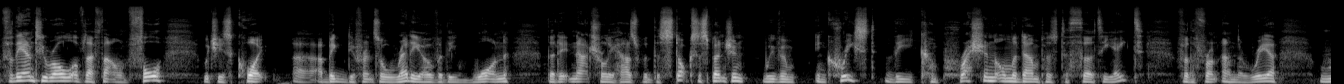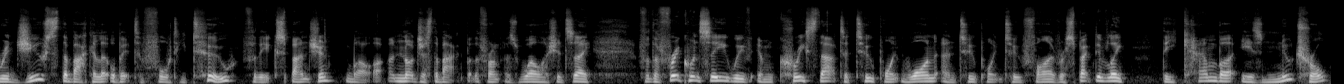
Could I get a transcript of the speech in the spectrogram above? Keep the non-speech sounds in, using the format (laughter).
For the anti-roll, I've left that on 4, which is quite uh, a big difference already over the 1 that it naturally has with the stock suspension. We've in- increased the compression on the dampers to 38 for the front and the rear, reduced the back a little bit to 42 for the expansion. Well, uh, not just the back, but the front as well, I should say. For the frequency, we've increased that to 2.1 and 2.25 respectively. The camber is neutral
